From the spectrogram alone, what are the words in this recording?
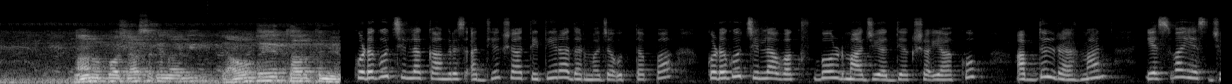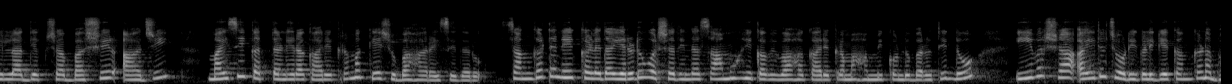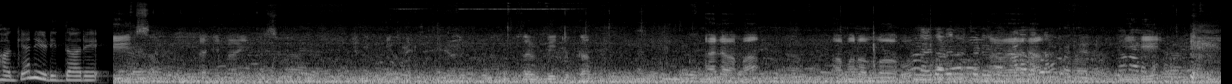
ನಾನೊಬ್ಬ ಶಾಸಕನಾಗಿ ಯಾವುದೇ ತಾರತಮ್ಯ ಕೊಡಗು ಜಿಲ್ಲಾ ಕಾಂಗ್ರೆಸ್ ಅಧ್ಯಕ್ಷ ತಿತೀರಾ ಧರ್ಮಜ ಉತ್ತಪ್ಪ, ಕೊಡಗು ಜಿಲ್ಲಾ ವಕ್ಫ್ ಬೋರ್ಡ್ ಮಾಜಿ ಅಧ್ಯಕ್ಷ ಯಾಕೂಬ್, ಅಬ್ದುಲ್ ರೆಹಮಾನ್, ಎಸ್ವೈಎಸ್ ಜಿಲ್ಲಾಧ್ಯಕ್ಷ ಬಶೀರ್ ಆಜಿ ಮೈಸಿ ಕತ್ತಣಿರ ಕಾರ್ಯಕ್ರಮಕ್ಕೆ ಶುಭ ಹಾರೈಸಿದರು ಸಂಘಟನೆ ಕಳೆದ ಎರಡು ವರ್ಷದಿಂದ ಸಾಮೂಹಿಕ ವಿವಾಹ ಕಾರ್ಯಕ್ರಮ ಹಮ್ಮಿಕೊಂಡು ಬರುತ್ತಿದ್ದು ಈ ವರ್ಷ ಐದು ಜೋಡಿಗಳಿಗೆ ಕಂಕಣ ಭಾಗ್ಯ ನೀಡಿದ್ದಾರೆ أجمعين زوجتك على ما أمر الله تعالى به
